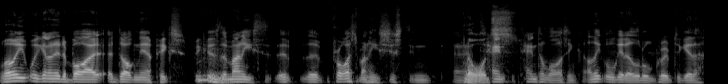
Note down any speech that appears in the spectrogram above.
Well, we- we're going to need to buy a dog now, Pix, because the money's the, the prize money's just in, uh, No, tan- it's- tantalising. I think we'll get a little group together.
